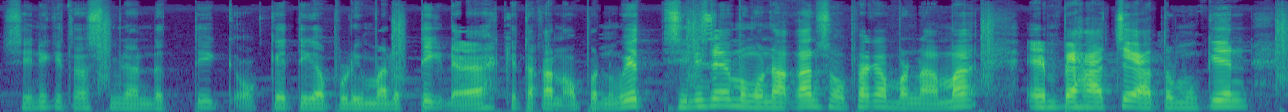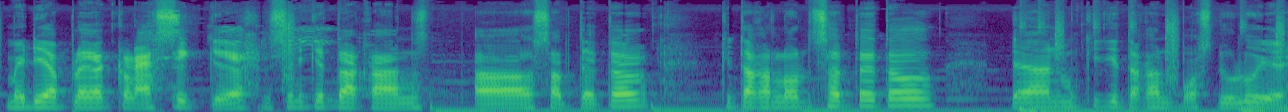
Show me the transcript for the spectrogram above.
Sini kita 9 detik oke 35 detik dah kita akan open with. Sini saya menggunakan software yang bernama MPHC atau mungkin Media Player Classic ya. Di sini kita akan uh, subtitle kita akan load subtitle dan mungkin kita akan post dulu ya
